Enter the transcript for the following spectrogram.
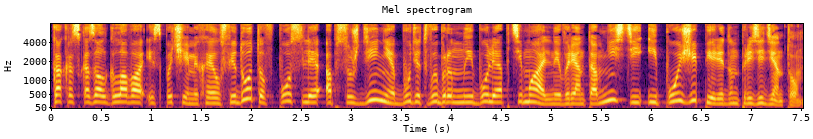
Как рассказал глава СПЧ Михаил Федотов, после обсуждения будет выбран наиболее оптимальный вариант амнистии и позже передан президенту.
